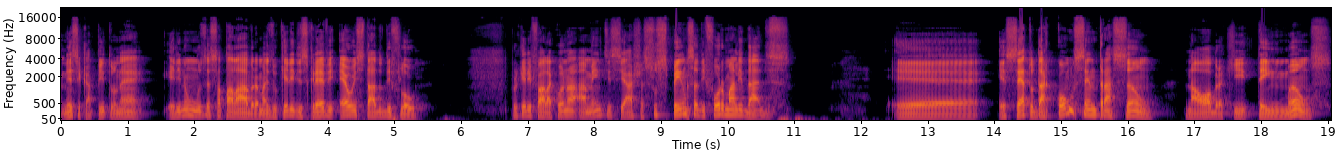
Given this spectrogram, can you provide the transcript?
Nesse capítulo, né? ele não usa essa palavra, mas o que ele descreve é o estado de flow. Porque ele fala quando a mente se acha suspensa de formalidades, é, exceto da concentração na obra que tem em mãos,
